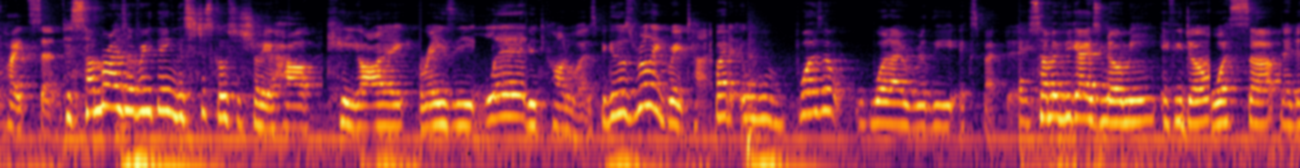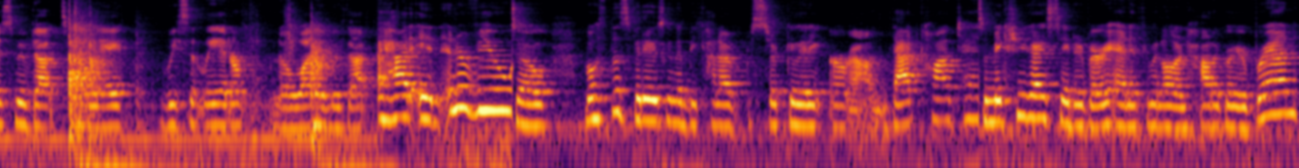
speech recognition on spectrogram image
quite sense. To summarize everything, this just goes to show you how chaotic, crazy, lit VidCon was because it was really a great time, but it wasn't what I really expected. Some of you guys know me. If you don't, what's up? I just moved out to LA recently. I don't know why I moved out. I had an interview, so most of this video is going to be kind of circulating around that content. So make sure you guys stay to the very end if you want to learn how to grow your brand,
